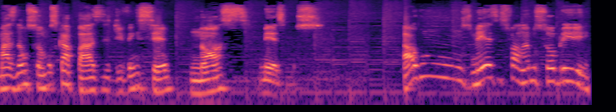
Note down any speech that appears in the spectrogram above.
mas não somos capazes de vencer nós mesmos. Há alguns meses falamos sobre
